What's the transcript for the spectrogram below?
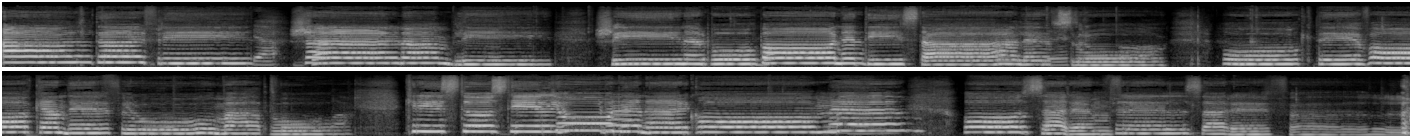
Allt är frid, stjärnan blid skiner på barnet i stallets strå och det vakande fromma två Kristus till jorden är kommen oss är en frälsare född.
